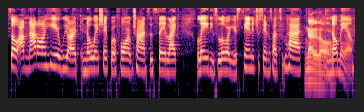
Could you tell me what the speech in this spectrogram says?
So I'm not on here. We are in no way, shape, or form trying to say like, ladies, lower your standards. Your standards are too high. Not at all. No, ma'am.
